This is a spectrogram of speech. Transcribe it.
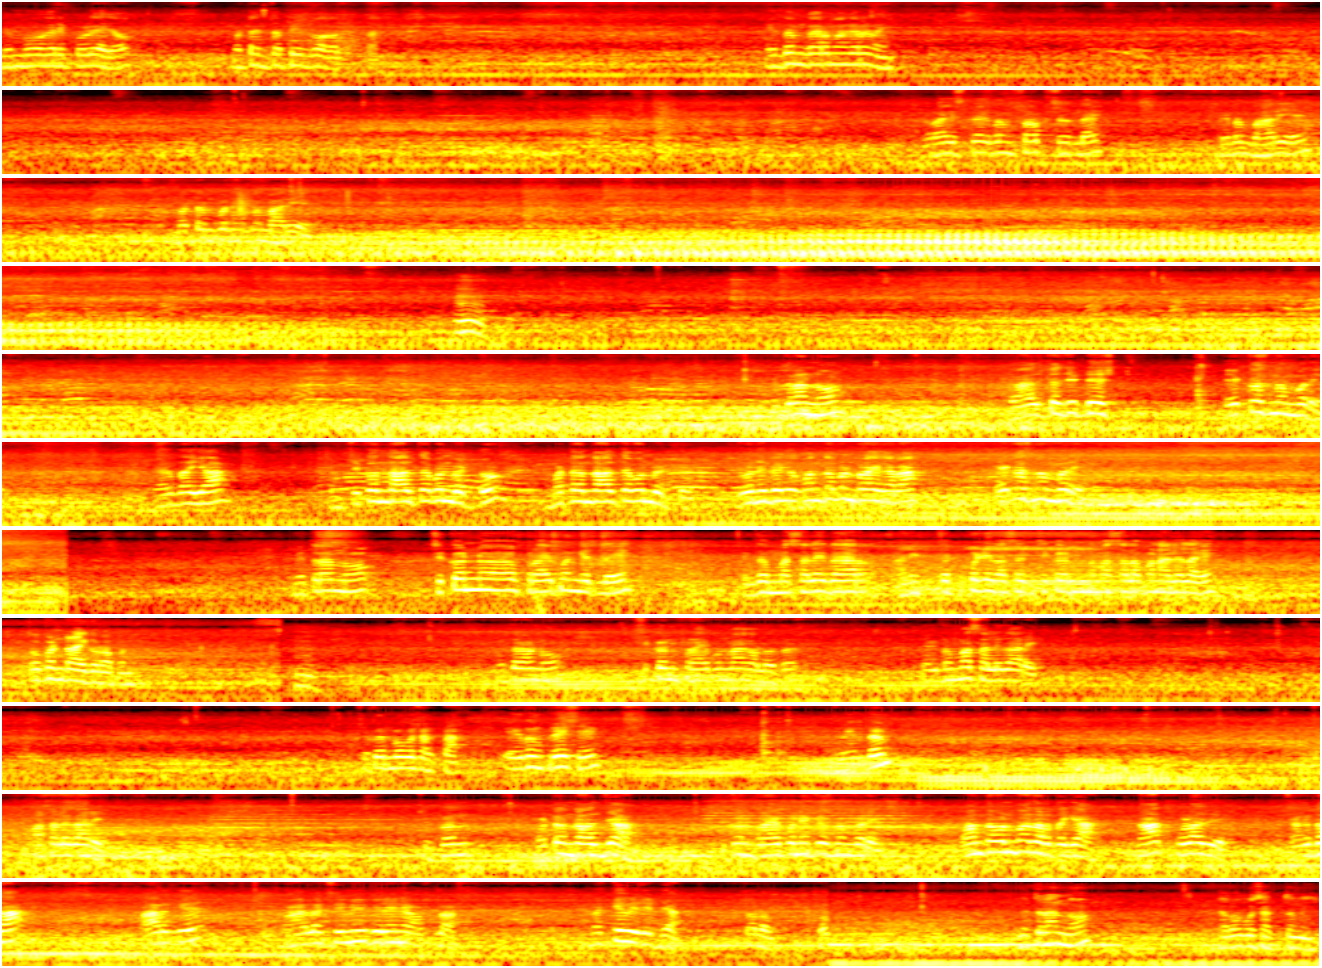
लिंबू वगैरे पिळूया याच्यावर मटनचा पीस बघा शकता एकदम गरमागरम आहे. राईस तर एकदम सॉफ्ट शिजला आहे एकदम भारी आहे. मटन पण एकदम भारी आहे. मित्रांनो दालच्याची टेस्ट एकच नंबर आहे. एकदा या. चिकन दालचा पण भेटतो मटन दालचा पण भेटतो. दोन्हीपैकी कोणता पण ट्राय करा. एकच नंबर आहे. मित्रांनो चिकन फ्राय पण घेतलं आहे एकदम मसालेदार आणि चटपटीत असं चिकन मसाला पण आलेला आहे. तो पण ट्राय करू आपण. मित्रांनो चिकन फ्राय पण मागवलं होतं. एकदम मसालेदार आहे. चिकन बघू शकता. एकदम फ्रेश आहे. एकदम मसालेदार आहे. Chicken mutton dalcha chicken fry पण एकच नंबर आहे. कोणता पण पदार्थ घ्या. नाथ दे एकदा आर के महालक्ष्मी बिर्याणी हाऊसला नक्की विजिट द्या. चलो. मित्रांनो हे बघू शकतो मी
